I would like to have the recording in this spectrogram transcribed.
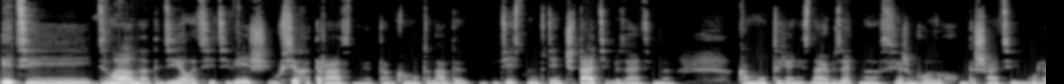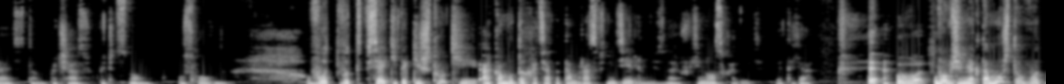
Эти дела надо делать, эти вещи. У всех это разные. Там кому-то надо 10 минут в день читать обязательно, кому-то, я не знаю, обязательно свежим воздухом дышать и гулять там по часу перед сном, условно. Вот, вот всякие такие штуки, а кому-то хотя бы там раз в неделю, не знаю, в кино сходить. Это я. вот. В общем, я к тому, что вот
